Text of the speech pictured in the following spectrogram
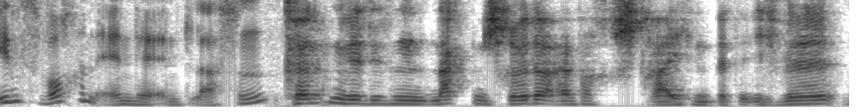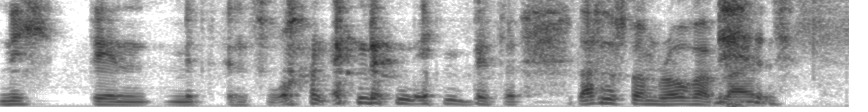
ins Wochenende entlassen. Könnten wir diesen nackten Schröder einfach streichen, bitte? Ich will nicht den mit ins Wochenende nehmen, bitte. Lass uns beim Rover bleiben.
